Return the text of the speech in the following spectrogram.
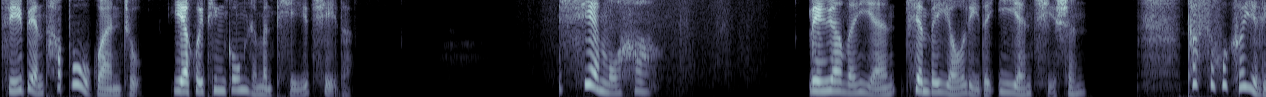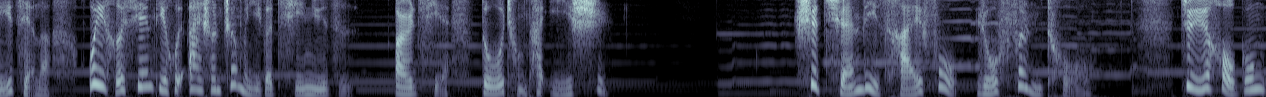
即便他不关注，也会听宫人们提起的。谢母后。凌渊闻言，谦卑有礼的一言起身。他似乎可以理解了，为何先帝会爱上这么一个奇女子，而且独宠她一世。视权力财富如粪土，居于后宫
